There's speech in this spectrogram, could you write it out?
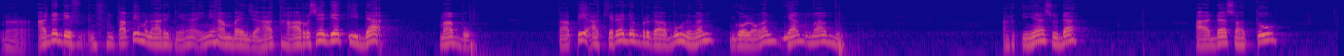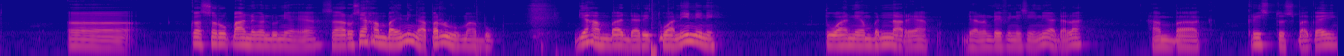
nah ada dev tapi menariknya ini hamba yang jahat harusnya dia tidak mabuk tapi akhirnya dia bergabung dengan golongan yang mabuk artinya sudah ada suatu uh, keserupaan dengan dunia ya. Seharusnya hamba ini nggak perlu mabuk. Dia hamba dari Tuhan ini nih. Tuhan yang benar ya. Dalam definisi ini adalah hamba Kristus sebagai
